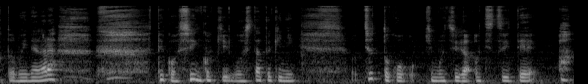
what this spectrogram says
うと思いながらふーってこう深呼吸をした時にちょっとこう気持ちが落ち着いてあ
